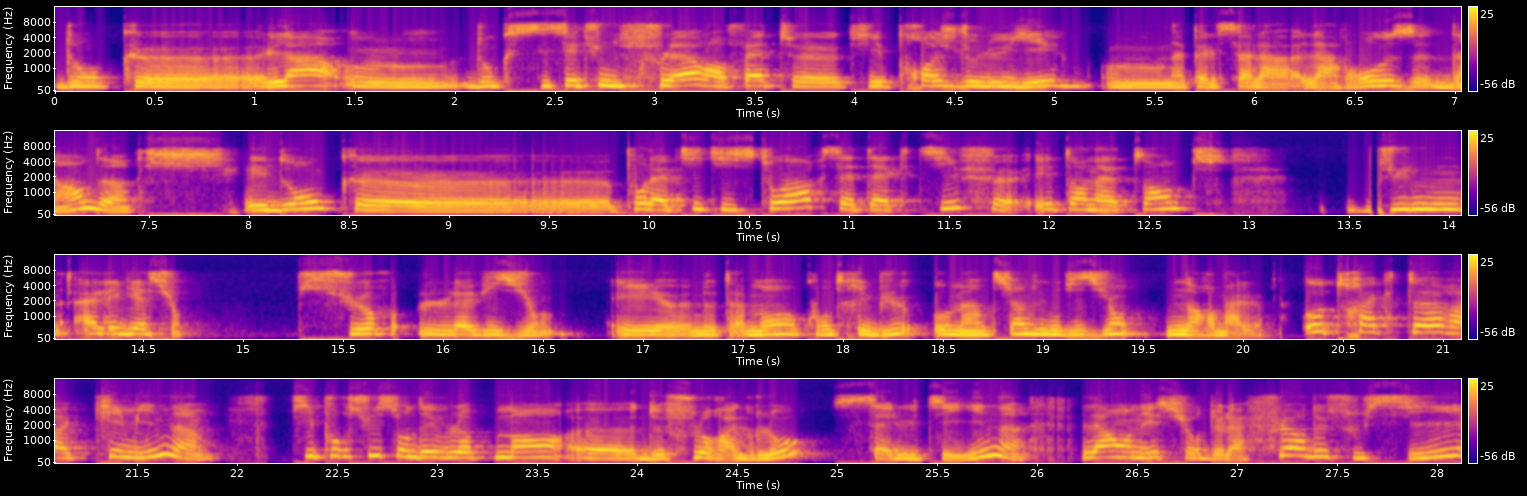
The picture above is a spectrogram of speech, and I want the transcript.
Donc euh, là, on, donc c'est une fleur en fait euh, qui est proche de l'œillet. On appelle ça la, la rose d'Inde. Et donc, euh, pour la petite histoire, cet actif est en attente d'une allégation sur la vision et euh, notamment contribue au maintien d'une vision normale. Autre acteur, Kémine, qui poursuit son développement euh, de Floraglo, sa lutéine. Là, on est sur de la fleur de souci.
